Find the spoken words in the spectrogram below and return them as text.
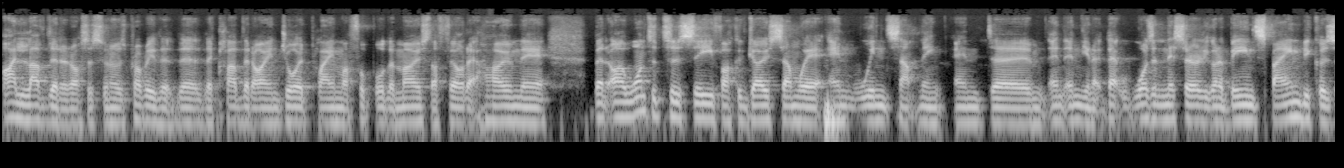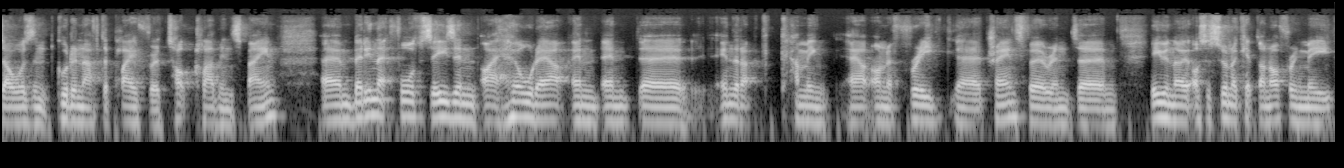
I loved it at Osasuna. It was probably the, the, the club that I enjoyed playing my football the most. I felt at home there, but I wanted to see if I could go somewhere and win something. And um, and and you know that wasn't necessarily going to be in Spain because I wasn't good enough to play for a top club in Spain. Um, but in that fourth season, I held out and and uh, ended up coming out on a free uh, transfer. And um, even though Osasuna kept on offering me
